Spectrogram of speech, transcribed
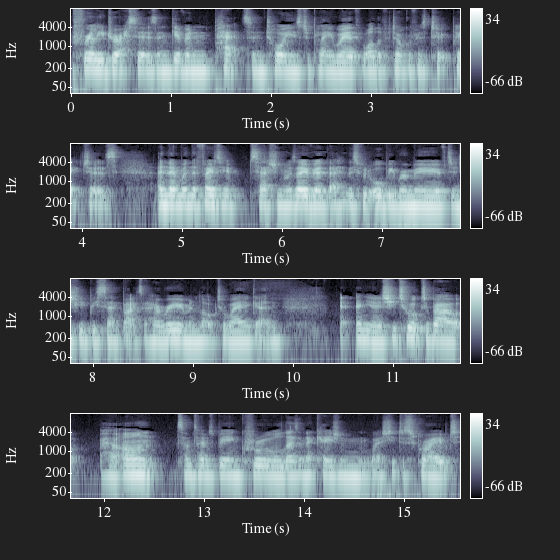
frilly dresses and given pets and toys to play with while the photographers took pictures. And then when the photo session was over, this would all be removed and she'd be sent back to her room and locked away again. And, you know, she talked about her aunt sometimes being cruel. There's an occasion where she described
